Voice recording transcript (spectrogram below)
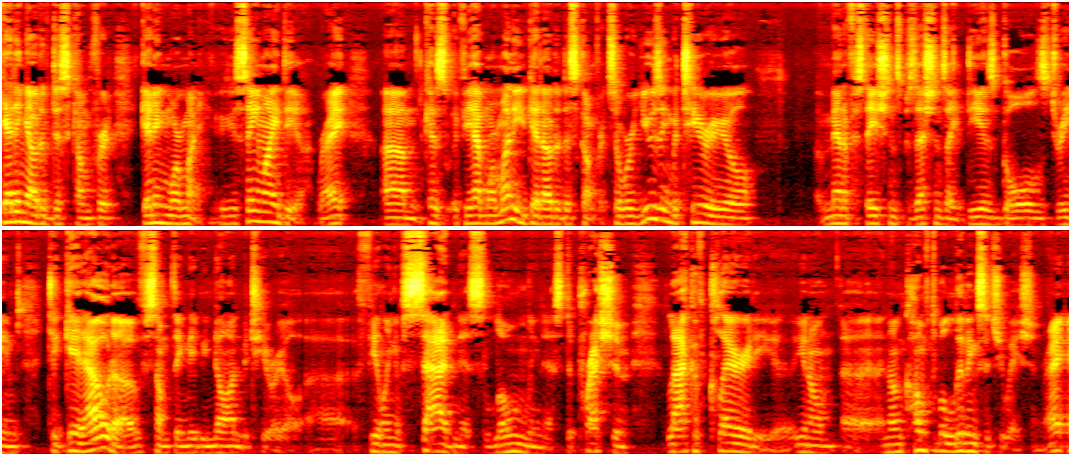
getting out of discomfort, getting more money. The same idea, right? Because um, if you have more money, you get out of discomfort. So we're using material manifestations, possessions, ideas, goals, dreams to get out of something maybe non material, uh, a feeling of sadness, loneliness, depression, lack of clarity, uh, you know, uh, an uncomfortable living situation, right?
